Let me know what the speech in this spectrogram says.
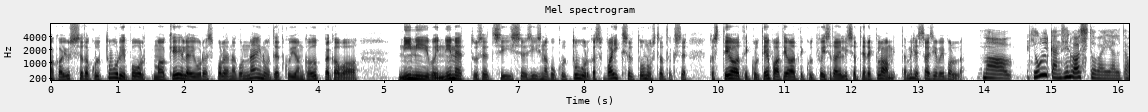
aga just seda kultuuri poolt ma keele juures pole nagu näinud, et kui on ka õppekava äh, nimi või nimetused, siis, siis nagu kultuur kas vaikselt unustatakse, kas teadlikult, ebateadlikult või seda lihtsalt ei reklaamita, milles see asi võib olla? ma julgen siin vastu vaielda,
